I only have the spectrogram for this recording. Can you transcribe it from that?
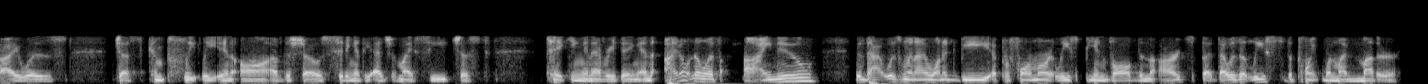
I was just completely in awe of the show, sitting at the edge of my seat, just taking and everything. And I don't know if I knew that that was when I wanted to be a performer, or at least be involved in the arts, but that was at least the point when my mother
